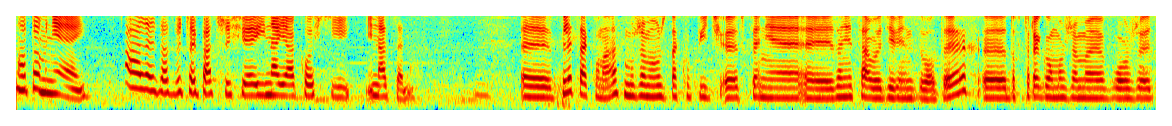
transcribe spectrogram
no to mniej. Ale zazwyczaj patrzy się i na jakość, i, i na cenę. E, Plecak u nas możemy już zakupić e, w cenie e, za niecałe 9 zł, do którego możemy włożyć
